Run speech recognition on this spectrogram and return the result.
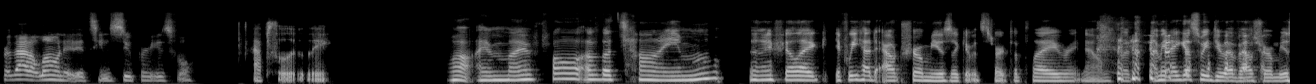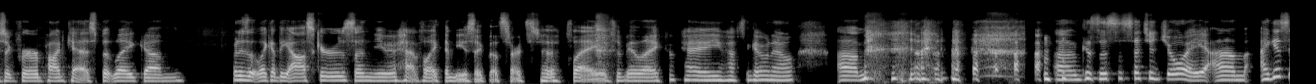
for that alone, it, it seems super useful. Absolutely. Well, I'm mindful of the time. And I feel like if we had outro music, it would start to play right now. But I mean, I guess we do have outro music for our podcast, but like um what is it like at the Oscars and you have like the music that starts to play to be like, okay, you have to go now. Um because um, this is such a joy. Um I guess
